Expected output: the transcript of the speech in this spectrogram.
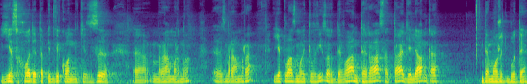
є сходи та підвіконники з, е, мраморно, е, з мрамора, є плазмовий телевізор, диван, тераса та ділянка, де можуть бути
